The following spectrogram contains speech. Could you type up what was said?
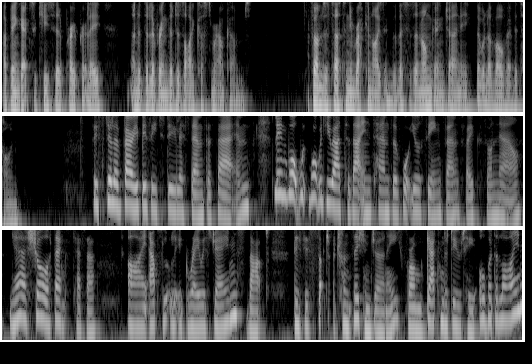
are being executed appropriately, and are delivering the desired customer outcomes. Firms are certainly recognising that this is an ongoing journey that will evolve over time. So still a very busy to-do list then for firms. Lin, what what would you add to that in terms of what you're seeing firms focus on now? Yeah, sure. Thanks, Tessa. I absolutely agree with James that this is such a transition journey from getting the duty over the line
